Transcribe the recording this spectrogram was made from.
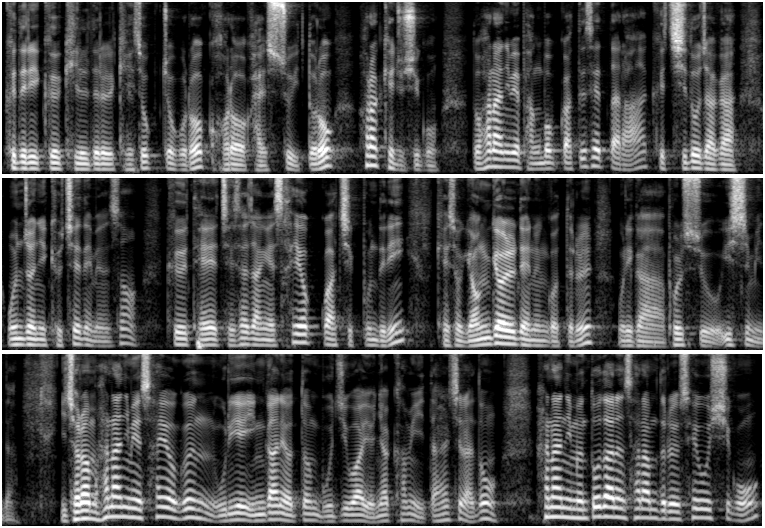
그들이 그 길들을 계속적으로 걸어갈 수 있도록 허락해 주시고 또 하나님의 방법과 뜻에 따라 그 지도자가 온전히 교체되면서 그 대제사장의 사역과 직분들이 계속 연결되는 것들을 우리가 볼 수 있습니다. 이처럼 하나님의 사역은 우리의 인간의 어떤 무지와 연약함이 있다 할지라도 하나님은 또 다른 사람들을 세우시고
